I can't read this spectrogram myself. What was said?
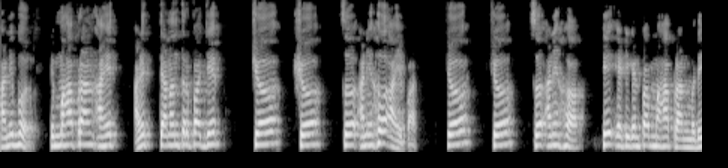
आणि भ हे महाप्राण आहेत. आणि त्यानंतर पहा जे च श च आणि ह आहे पहा. च श च आणि ह हे या ठिकाणी पहा महाप्राणमध्ये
